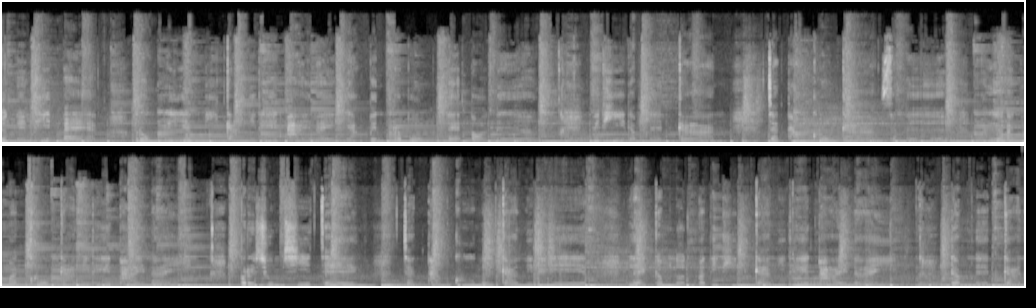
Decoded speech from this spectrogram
จุดเน้นที่ 8 โรงเรียนมีการนิเทศภายในอย่างเป็นระบบและต่อเนื่อง วิธีดำเนินการ จัดทำโครงการเสนอ เพื่ออนุมัติโครงการนิเทศภายใน ประชุมชี้แจง จัดทำคู่มือการนิเทศ และกำหนดปฏิทินการนิเทศภายในดำเนินการ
